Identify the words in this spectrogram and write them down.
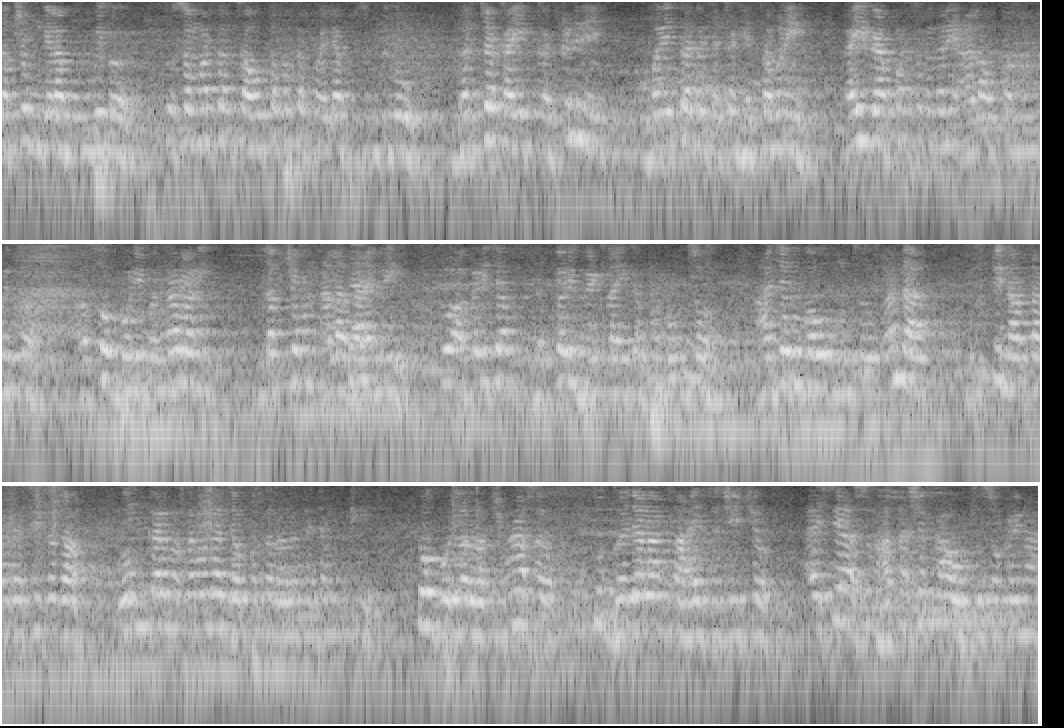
लक्ष्मण गेला मुंबईत तो समर्थांचा अवतापता पहिल्यापासून तो घरच्या काही कटकडीने वैताग त्याच्या घेतला म्हणे काही व्यापार संबंधाने आला होता मुंबईचा असो बोरी बंधारवाणी लक्ष्मण आला जाणवी तो आघाडीच्या धक्करी भेटला एका प्रभू आजरू भाऊ उंच अंदा दृष्टी नासाग्रसी सदा ओंकाराचा सर्वदा जपत झाला त्याच्या मुखी. तो बोलला लक्ष्मणास तू गजानाचा आहे सचिच ऐसे असून हाताशा का होतो सगळेना?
